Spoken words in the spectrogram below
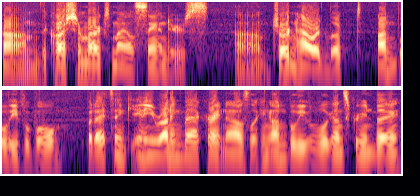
Um, the question marks: Miles Sanders, um, Jordan Howard looked unbelievable but I think any running back right now is looking unbelievable against Green Bay.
